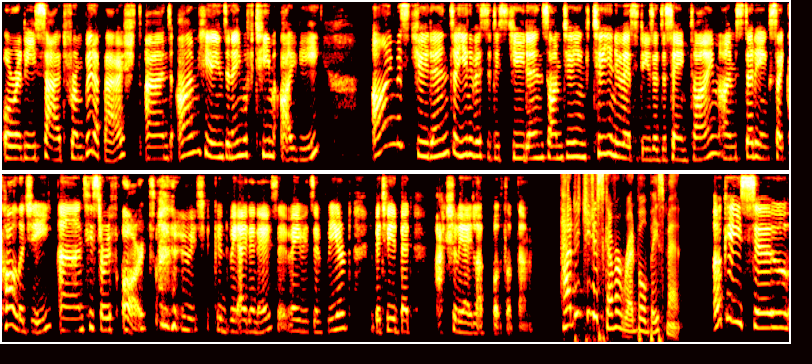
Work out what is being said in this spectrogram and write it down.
already said, from Budapest, and I'm here in the name of Team Ivy. I'm a student, a university student. So I'm doing two universities at the same time. I'm studying psychology and history of art, which could be, I don't know, so maybe it's a weird, a bit weird, but actually I love both of them. How did you discover Red Bull Basement? Okay, so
